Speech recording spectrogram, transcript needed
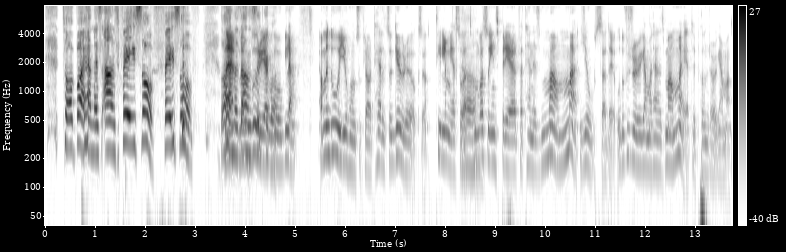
Ta bara hennes ans face off, face off. Ta Nej, hennes ansikte börja bara. googla. Ja men då är ju hon såklart hälsoguru också. Till och med så Ja. att hon var så inspirerad för att hennes mamma juicade. Och då förstår du hur gammal hennes mamma är, typ 100 år gammal.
